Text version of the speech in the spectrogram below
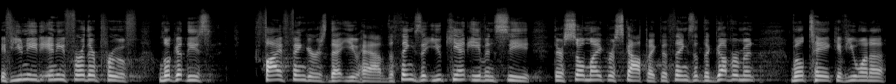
if you need any further proof, look at these five fingers that you have, the things that you can't even see. They're so microscopic. The things that the government will take if you want to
